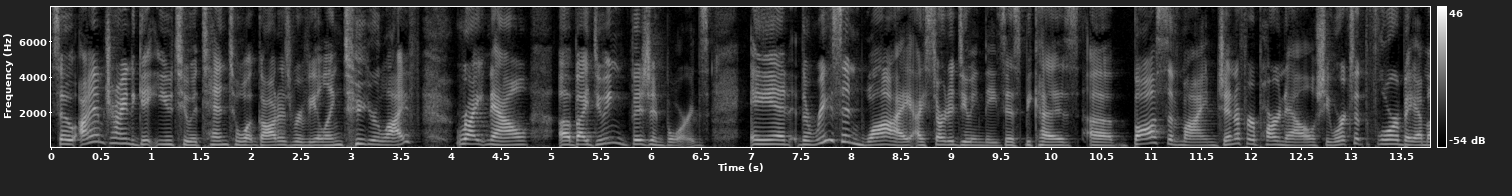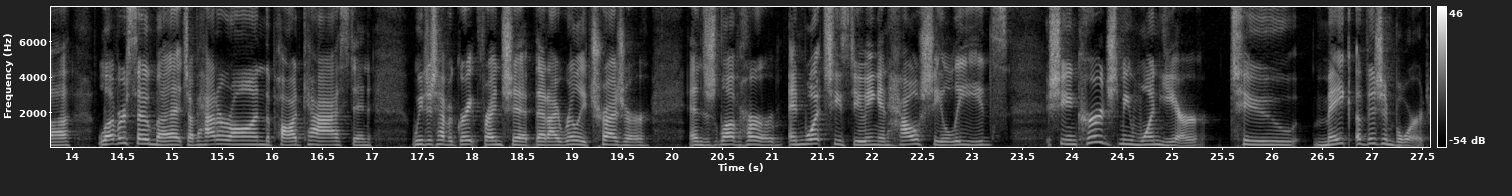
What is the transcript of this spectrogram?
So I am trying to get you to attend to what God is revealing to your life right now uh, by doing vision boards. And the reason why I started doing these is because a boss of mine, Jenifer Parnell, she works at the Flora-Bama, love her so much. I've had her on the podcast and we just have a great friendship that I really treasure and just love her and what she's doing and how she leads. She encouraged me one year to make a vision board.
